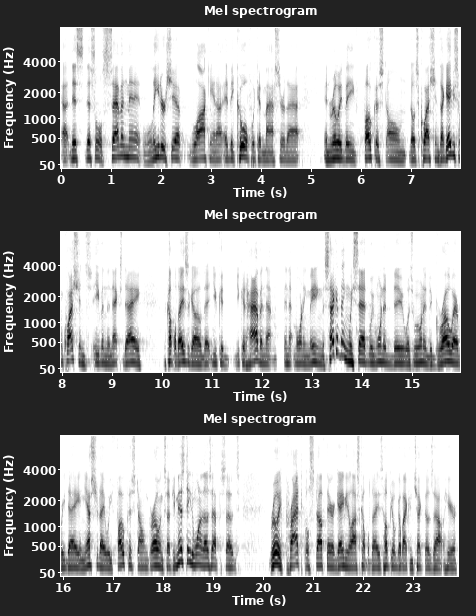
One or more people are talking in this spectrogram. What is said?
Uh, this this little seven minute leadership lock in. It'd be cool if we could master that and really be focused on those questions. I gave you some questions even the next day a couple days ago that you could you could have in that in that morning meeting. The second thing we said we wanted to do was we wanted to grow every day, and yesterday we focused on growing. So if you missed either one of those episodes, really practical stuff there. Gave you the last couple days. Hope you'll go back and check those out here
